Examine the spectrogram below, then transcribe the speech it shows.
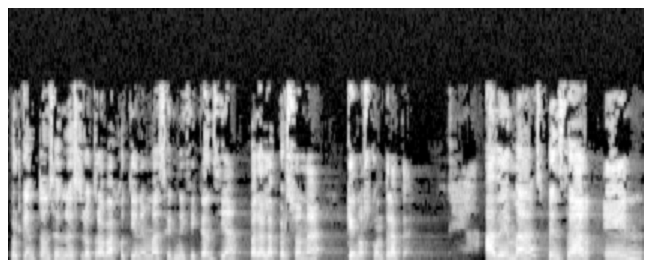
porque entonces nuestro trabajo tiene más significancia para la persona que nos contrata. Además, pensar en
